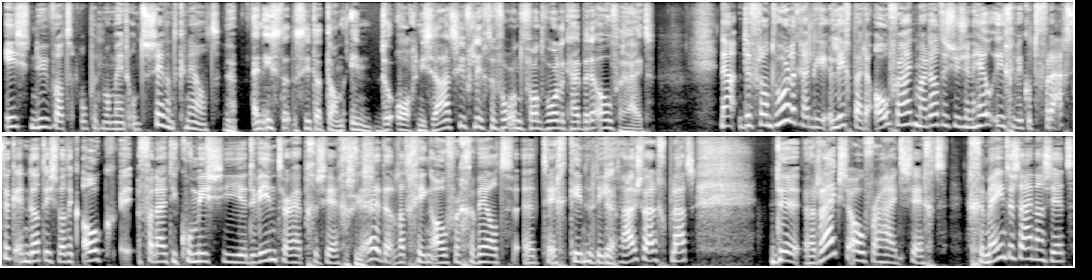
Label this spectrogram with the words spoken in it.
is nu wat op het moment ontzettend knelt. Ja. En is dat, zit dat dan in de organisatie of ligt de verantwoordelijkheid bij de overheid? Nou, de verantwoordelijkheid ligt bij de overheid, maar dat is dus een heel ingewikkeld vraagstuk. En dat is wat ik ook eh, vanuit die commissie De Winter heb gezegd. Hè, dat, wat ging over geweld eh, tegen kinderen die Ja. in het huis waren geplaatst. De Rijksoverheid zegt: gemeenten zijn aan zet.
